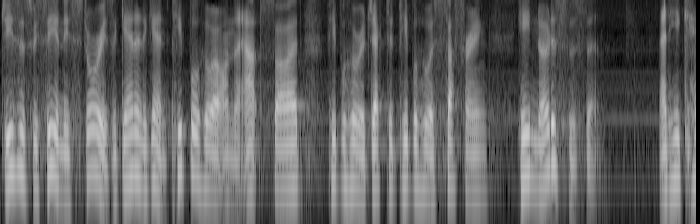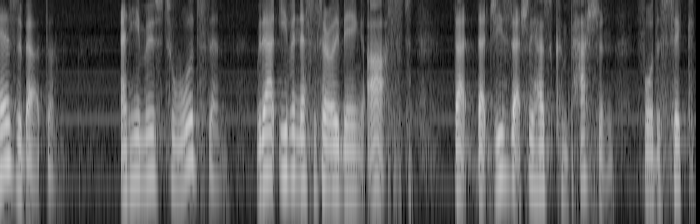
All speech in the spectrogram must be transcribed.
Jesus, we see in these stories again and again, people who are on the outside, people who are rejected, people who are suffering, he notices them and he cares about them and he moves towards them without even necessarily being asked that, that Jesus actually has compassion for the sick,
